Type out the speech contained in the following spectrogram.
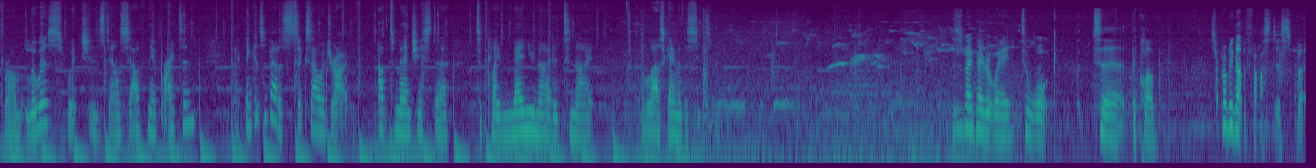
from Lewes, which is down south near Brighton. I think it's about a six hour drive up to Manchester to play Man United tonight, the last game of the season. This is my favorite way to walk to the club. It's probably not the fastest, but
